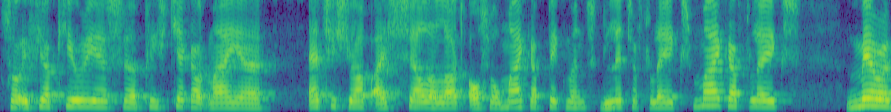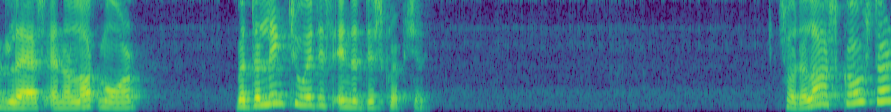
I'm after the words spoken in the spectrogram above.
So if you're curious, uh, please check out my uh, Etsy shop. I sell a lot. Also mica pigments, glitter flakes, mica flakes, mirror glass and a lot more. But the link to it is in the description. So the last coaster.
